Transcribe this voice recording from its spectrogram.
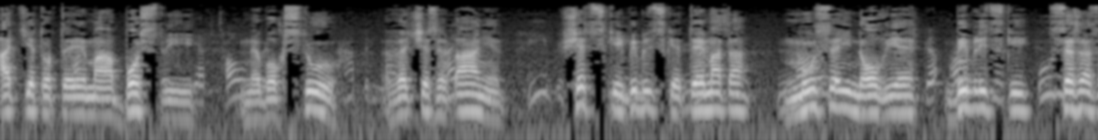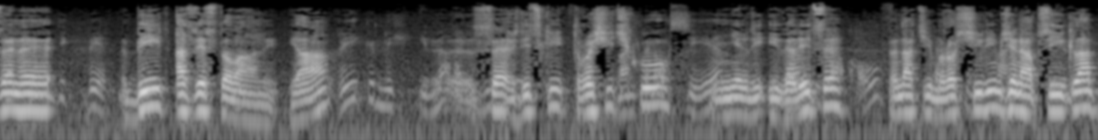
Ať je to téma božství nebo kstu, večeře páně, všechny biblické témata musí nově biblicky seřazené být a zvěstovány. Já se vždycky trošičku, někdy i velice, nad tím rozšířím, že například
